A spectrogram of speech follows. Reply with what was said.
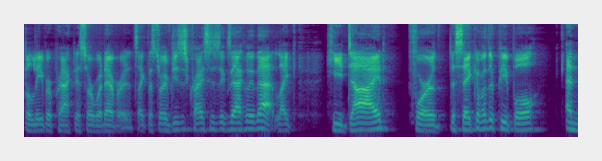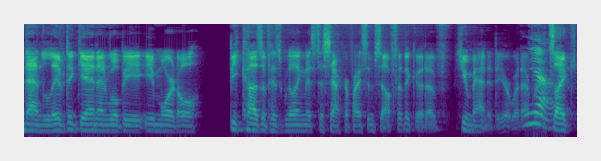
believe or practice or whatever. And it's like the story of Jesus Christ is exactly that. Like he died for the sake of other people and then lived again and will be immortal because of his willingness to sacrifice himself for the good of humanity or whatever. Yeah. It's like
